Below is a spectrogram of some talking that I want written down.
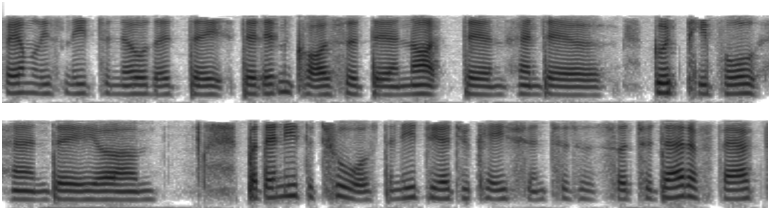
families need to know that they they didn't cause it. They're not, they're, and they're good people, and they. um but they need the tools. They need the education to. So to that effect,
